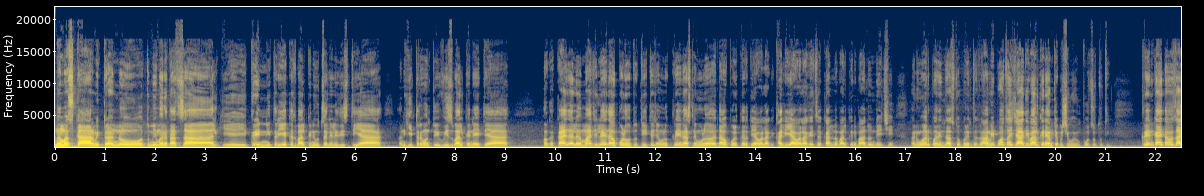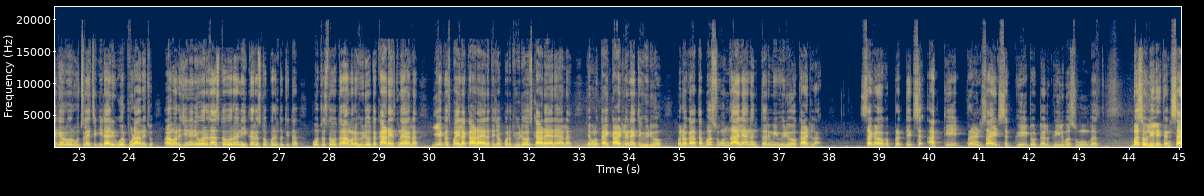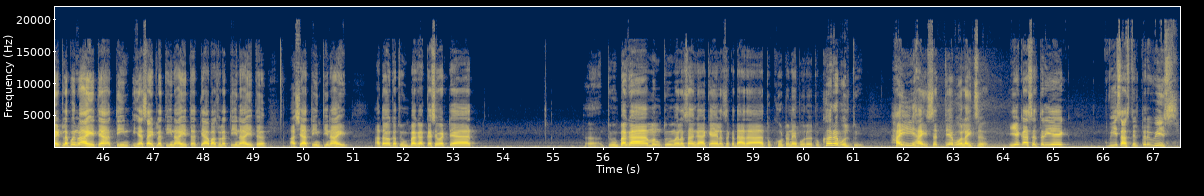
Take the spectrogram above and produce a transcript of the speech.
नमस्कार मित्रांनो तुम्ही म्हणत असाल की क्रेननी तरी एकच बाल्कनी उचललेली दिसती या. आणि ही तर म्हणतोय वीस बाल्कनी आहे त्या. हो का? काय झालं? माझी लय धावपळ होत होती त्याच्यामुळं क्रेन असल्यामुळं धावपळ करत यावं लागे खाली यावं लागायचं खालनं बाल्कनी बांधून द्यायची. आणि वरपर्यंत जास्तोपर्यंत आम्ही पोचायच्या आधी बाल्कनी आमच्यापाशी होऊन पोचत होती. क्रेन काय तेव्हा जागेवर उचलायचं की डायरेक्ट वर पुढं आणायचो? आम्हाला जिन्याने वर जास्त वर आणि हे करस तिथं पोचस्तो तर आम्हाला व्हिडिओ तर काढायच नाही आला. एकच पहिला काढाय आला त्याच्यावर परत व्हिडिओच काढायला नाही आला. त्यामुळं काय काढले नाही ते व्हिडिओ पण हो का आता बसवून झाल्यानंतर मी व्हिडिओ काढला. सगळा हो का प्रत्येक स अख्खी फ्रंट साईड सगळी टोटल ग्रिल बसवून बस बसवलेले आहेत. आणि साईडला पण आहे त्या तीन ह्या साईडला तीन आहेत त्या बाजूला तीन आहेत अशा तीन तीन आहेत. आता बघा तुम्ही बघा कसे वाटतात हां तुम्ही बघा मग तुम्ही मला सांगा की यायला सगळं दादा तू खोटं नाही बोलत तू खरं बोलतोय. हाई हाय सत्य बोलायचं. एक असेल तरी एक वीस असतील तर वीस.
